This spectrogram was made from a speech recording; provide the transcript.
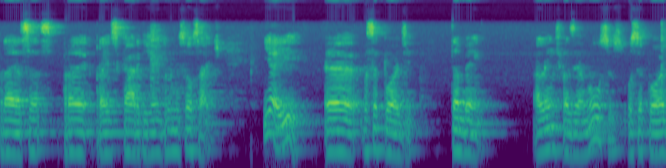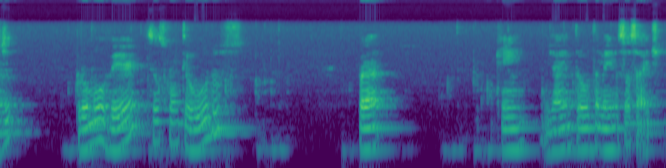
para esse cara que já entrou no seu site. E aí é, você pode também Além de fazer anúncios, você pode promover seus conteúdos para quem já entrou também no seu site.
